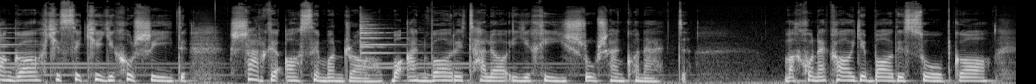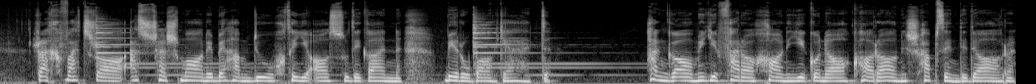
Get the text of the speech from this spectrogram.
آنگاه که سکه خورشید شرق آسمان را با انوار طلایی خیش روشن کند. و خونکای باد صبحگاه رخوت را از چشمان به هم دوخته آسودگان برو باید. هنگامه فراخانی گناهکاران شب زندهدار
